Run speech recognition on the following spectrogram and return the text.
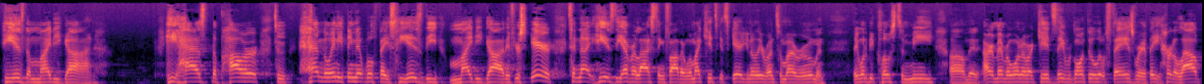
He is the mighty God. He has the power to handle anything that we'll face. He is the mighty God. If you're scared tonight, He is the everlasting Father. When my kids get scared, you know, they run to my room and they want to be close to me. Um, and I remember one of our kids, they were going through a little phase where if they heard a loud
